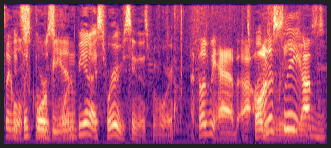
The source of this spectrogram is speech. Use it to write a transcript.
It's like a It's little like the little scorpion. scorpion. I swear we've seen this before. I feel like we have. Uh, honestly, reused. I'm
